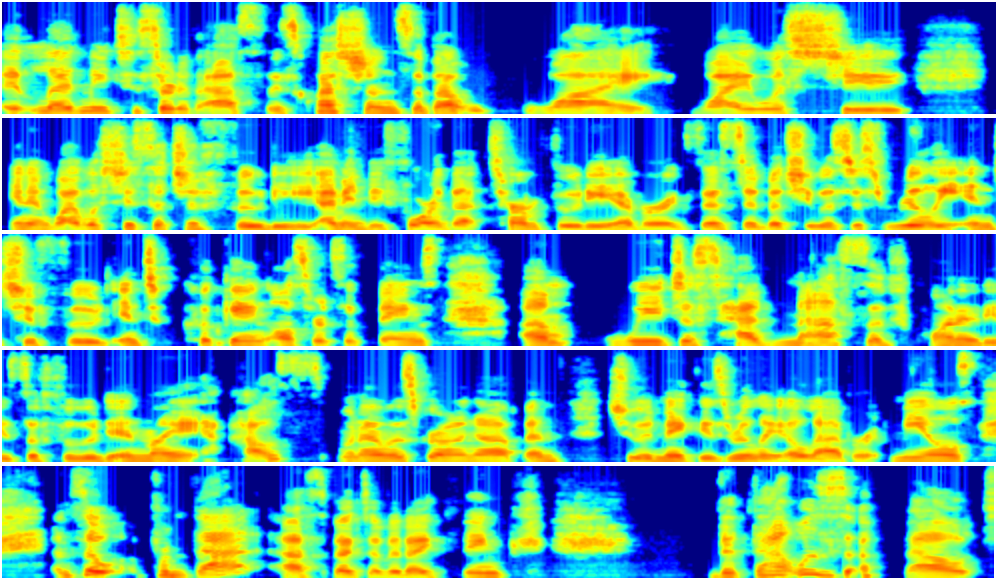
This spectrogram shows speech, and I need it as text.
it led me to sort of ask these questions about why why was she you know why was she such a foodie? I mean before that term foodie ever existed but she was just really into food into cooking all sorts of things. Um, we just had massive quantities of food in my house when i was growing up and she would make these really elaborate meals. And so from that aspect of it i think that that was about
